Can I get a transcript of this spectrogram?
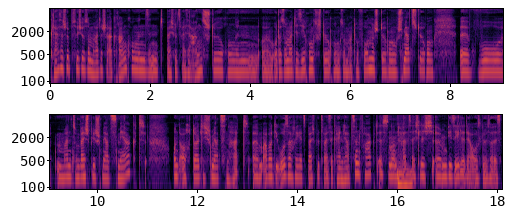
Klassische psychosomatische Erkrankungen sind beispielsweise Angststörungen äh, oder Somatisierungsstörungen, somatoforme Störungen, Schmerzstörungen, äh, wo man zum Beispiel Schmerz merkt und auch deutlich Schmerzen hat, ähm, aber die Ursache jetzt beispielsweise kein Herzinfarkt ist, sondern mhm. tatsächlich ähm, die Seele der Auslöser ist.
